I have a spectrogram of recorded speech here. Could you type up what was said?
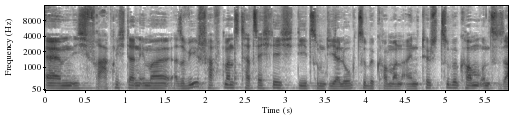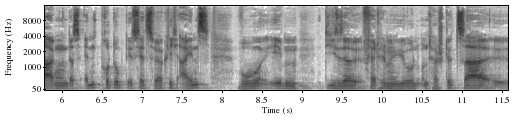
Ähm, ich frage mich dann immer, also wie schafft man es tatsächlich, die zum Dialog zu bekommen, an einen Tisch zu bekommen und zu sagen, das Endprodukt ist jetzt wirklich eins, wo eben diese Viertelmillion Unterstützer äh,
